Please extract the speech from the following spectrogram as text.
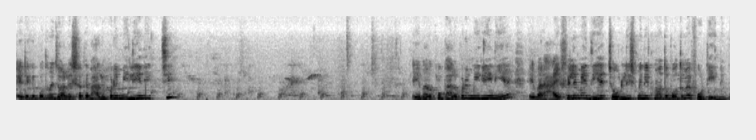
এটাকে প্রথমে জলের সাথে ভালো করে মিলিয়ে নিচ্ছি। এইভাবে খুব ভালো করে মিলিয়ে নিয়ে এবার হাই ফ্লেমে দিয়ে চল্লিশ মিনিট মতো প্রথমে ফুটিয়ে নেব।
